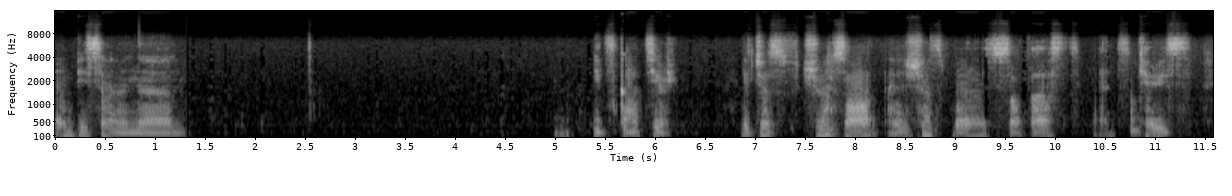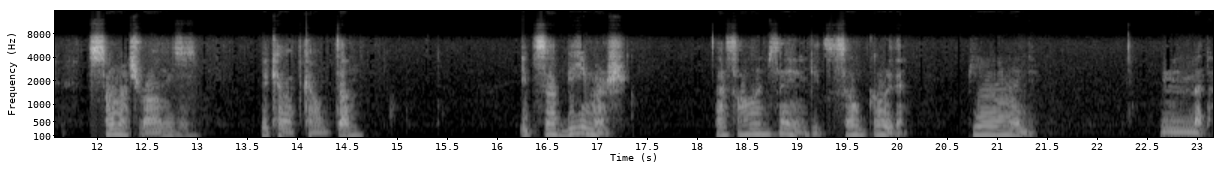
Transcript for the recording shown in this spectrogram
MP7, um, it's got here. It just shoots out and shoots bullets so fast and carries so much rounds you cannot count them. It's a beamer. That's all I'm saying. It's so good. P90. Meta.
